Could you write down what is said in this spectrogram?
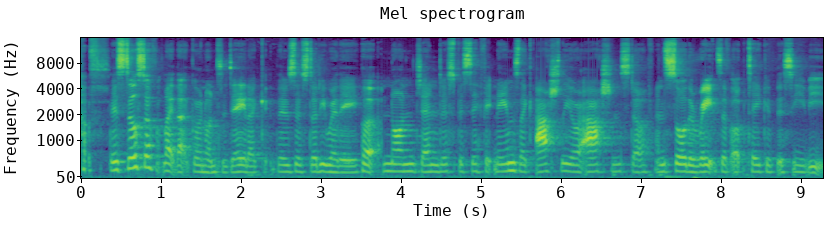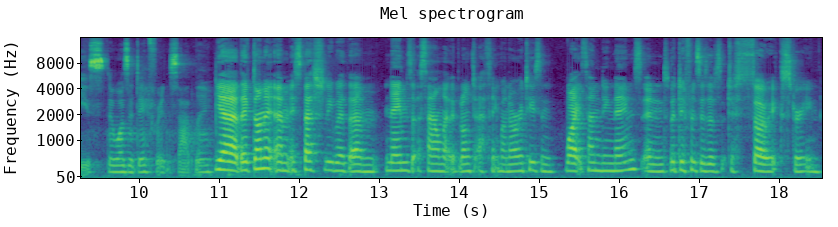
That's There's still stuff like that going on today. Like there's a study where they put non-gender specific names like Ashley or Ash and stuff, and saw the rates of uptake of the CVs. There was a difference, sadly. Yeah, they've done it um, especially with um, names that sound like they belong to ethnic minorities and white sounding names, and the differences is just so extreme.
